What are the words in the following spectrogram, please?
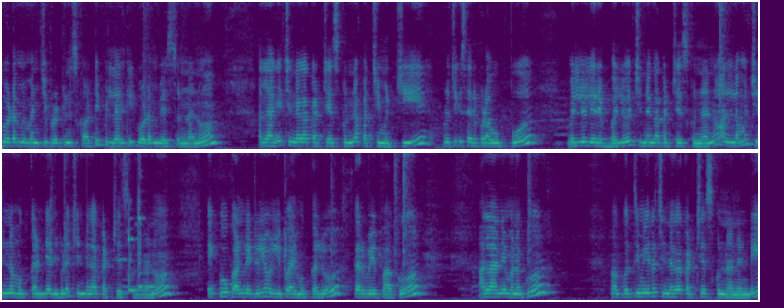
గోడంబి మంచి ప్రోటీన్స్ కాబట్టి పిల్లలకి గోడంబి వేస్తున్నాను. అలాగే చిన్నగా కట్ చేసుకున్న పచ్చిమిర్చి రుచికి సరిపడా ఉప్పు వెల్లుల్లి రెబ్బలు చిన్నగా కట్ చేసుకున్నాను. అల్లము చిన్న ముక్క అండి అది కూడా చిన్నగా కట్ చేసుకున్నాను. ఎక్కువ క్వాంటిటీలో ఉల్లిపాయ ముక్కలు కరివేపాకు అలానే మనకు కొత్తిమీర చిన్నగా కట్ చేసుకున్నానండి.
